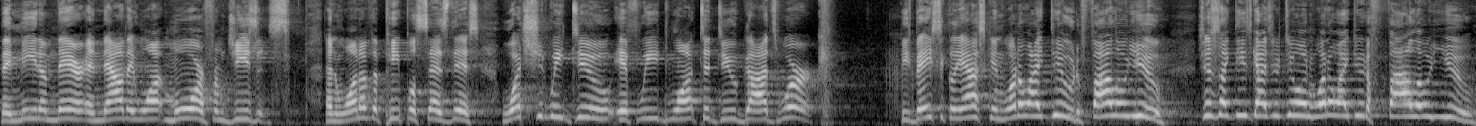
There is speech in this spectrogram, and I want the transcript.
They meet them there, and now they want more from Jesus. And one of the people says this What should we do if we want to do God's work? He's basically asking, What do I do to follow you? Just like these guys are doing, what do I do to follow you?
